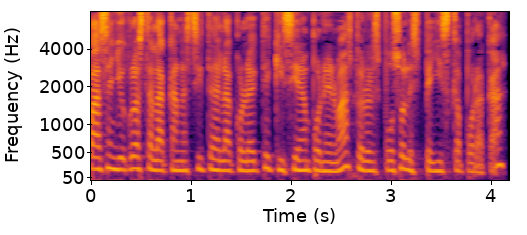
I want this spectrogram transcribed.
pasan yo creo hasta la canastita de la colecta y quisieran poner más, pero el esposo les pellizca por acá.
